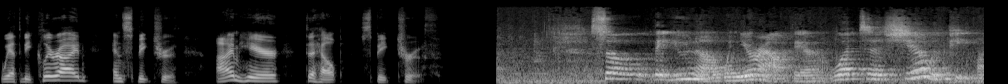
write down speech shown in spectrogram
We have to be clear eyed and speak truth. I'm here to help speak truth. So that you know when you're out there what to share with people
